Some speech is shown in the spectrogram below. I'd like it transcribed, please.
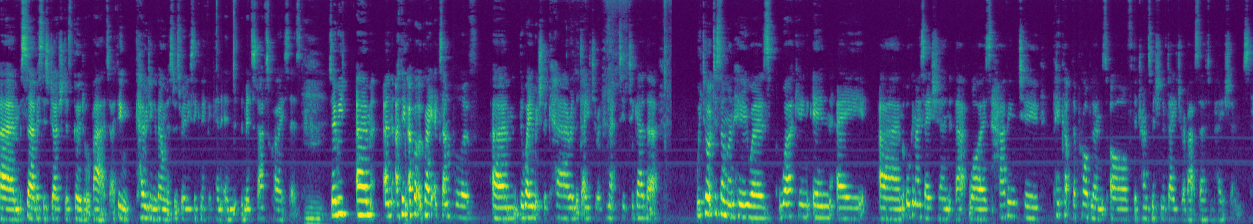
um, service is judged as good or bad. So I think coding of illness was really significant in the mid-staffs crisis. Mm. So we, um, and I think I've got a great example of um, the way in which the care and the data are connected together. We talked to someone who was working in a um, organisation that was having to pick up the problems of the transmission of data about certain patients.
